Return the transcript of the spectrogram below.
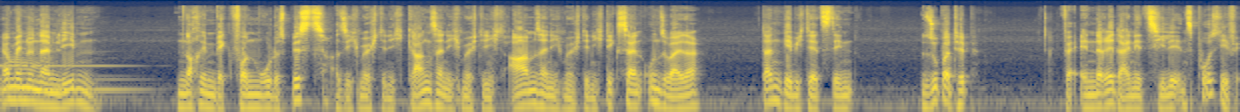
Ja, und wenn du in deinem Leben noch im Weg von Modus bist, also ich möchte nicht krank sein, ich möchte nicht arm sein, ich möchte nicht dick sein und so weiter, dann gebe ich dir jetzt den super Tipp, verändere deine Ziele ins Positive.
